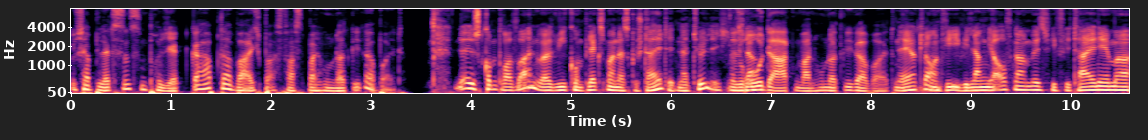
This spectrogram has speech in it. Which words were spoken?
ich habe letztens ein Projekt gehabt, da war ich fast bei 100 Gigabyte. Ne, Es kommt drauf an, weil wie komplex man das gestaltet, natürlich. Also klar. Rohdaten waren 100 Gigabyte. Naja, klar. Und wie, wie lang die Aufnahme ist, wie viele Teilnehmer,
